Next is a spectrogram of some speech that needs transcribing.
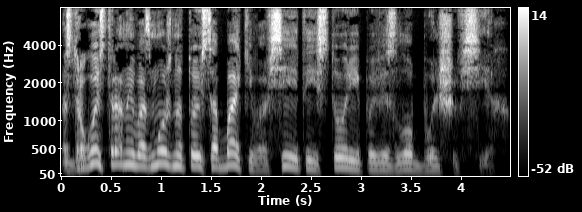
С другой стороны, возможно, той собаке во всей этой истории повезло больше всех.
